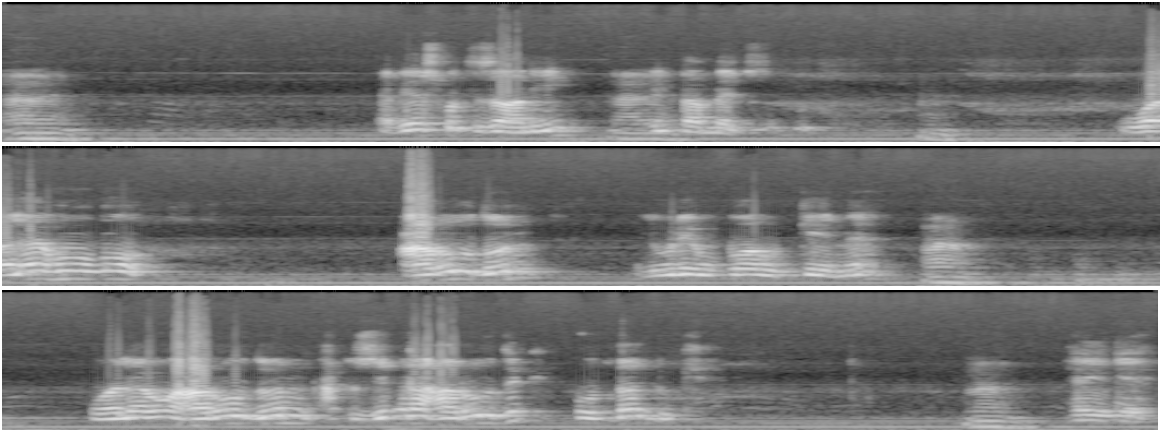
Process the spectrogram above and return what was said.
Bəli. أبي أشكو تزاني نعم. أنت مجزوم Hı. وله عروض يوري كلمة Hə. وله عروض غير عروضك وضربك Hə. هي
